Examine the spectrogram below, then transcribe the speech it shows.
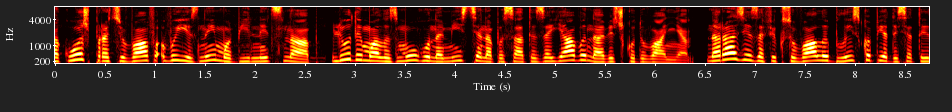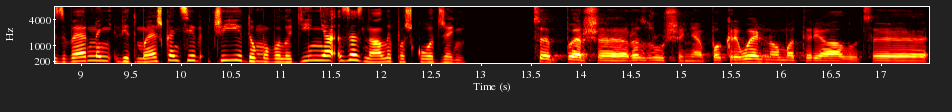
Також працював виїзний мобільний ЦНАП. Люди мали змогу на місці написати заяви на відшкодування. Наразі зафіксували близько 50 звернень від мешканців, чиї домоволодіння зазнали пошкоджень. Це перше розрушення покривельного матеріалу, це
